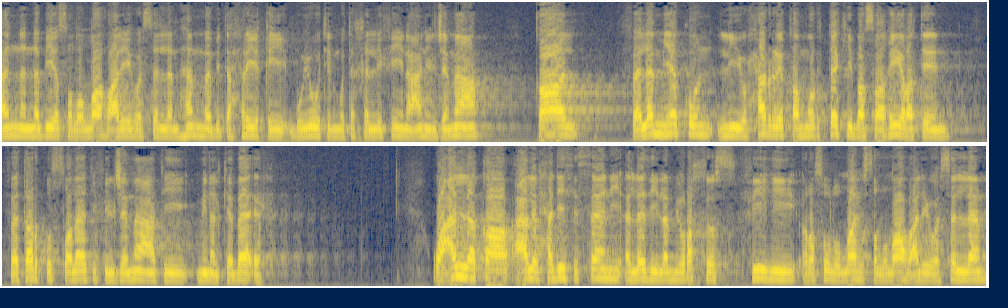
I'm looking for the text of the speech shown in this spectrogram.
أن النبي صلى الله عليه وسلم هم بتحريق بيوت المتخلفين عن الجماعة قال فلم يكن ليحرق مرتكب صغيرة فترك الصلاة في الجماعة من الكبائر. وعلق على الحديث الثاني الذي لم يرخص فيه رسول الله صلى الله عليه وسلم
